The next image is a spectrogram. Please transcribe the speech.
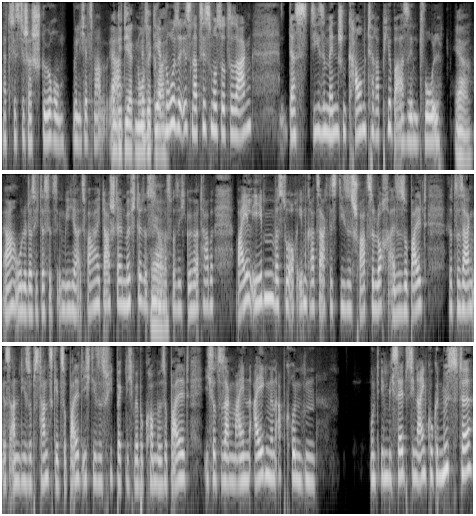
narzisstischer Störung, will ich jetzt mal, ja, Wenn die Diagnose wenn die Diagnose ist Narzissmus sozusagen, dass diese Menschen kaum therapierbar sind wohl. Ja. Ja, ohne dass ich das jetzt irgendwie hier als Wahrheit darstellen möchte. Das ist Ja. was, was ich gehört habe. Weil eben, was du auch eben gerade sagtest, dieses schwarze Loch, also sobald sozusagen es an die Substanz geht, sobald ich dieses Feedback nicht mehr bekomme, sobald ich sozusagen meinen eigenen Abgründen und in mich selbst hineingucken müsste,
